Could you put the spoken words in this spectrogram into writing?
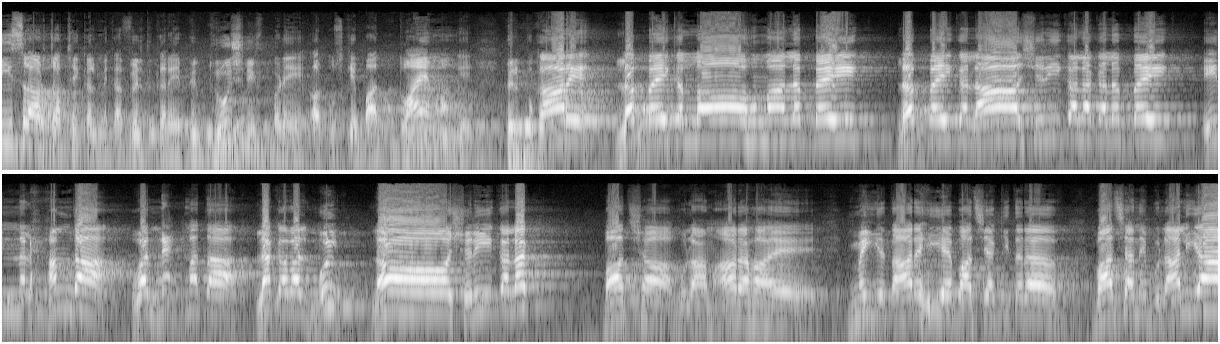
تیسرا اور چوتھے کلمے کا ورد کرے پھر درو شریف پڑھے اور اس کے بعد دعائیں مانگے پھر پکارے لبیک اللہم لبیک لبیک لا شریک لک لبیک، ان الحمد والنعمت لک والملک لا شریک لک۔ بادشاہ غلام آ رہا ہے، میت آ رہی ہے بادشاہ کی طرف۔ بادشاہ نے بلا لیا،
